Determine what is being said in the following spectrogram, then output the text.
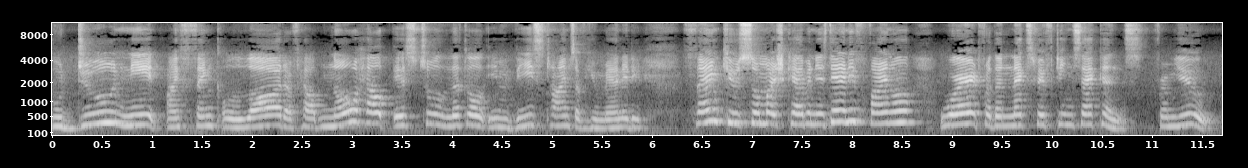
who do need, I think, a lot of help. No help is too little in these times of humanity. Thank you so much, Kevin. Is there any final word for the next 15 seconds from you?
